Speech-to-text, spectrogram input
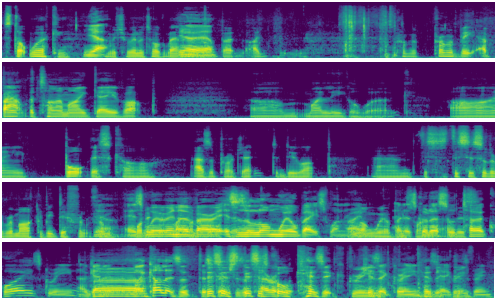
stopped working. Yeah. which we're going to talk about. Yeah, a minute, But I prob- probably about the time I gave up um, my legal work, I bought this car as a project to do up. And this is this is sort of remarkably different from Yeah. It's, we're in like a very. This is a long wheelbase one, right? long wheelbase And it's one, got a sort of turquoise green. Again, Uh, my colours are This is this is terrible. called Keswick green. Keswick green. Keswick okay, green. Keswick green.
